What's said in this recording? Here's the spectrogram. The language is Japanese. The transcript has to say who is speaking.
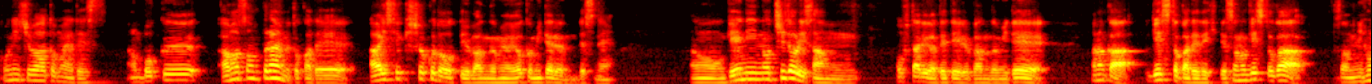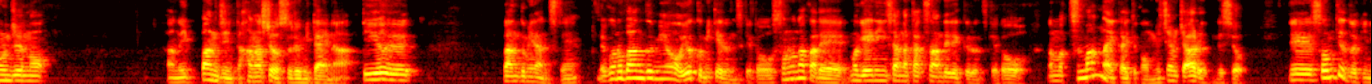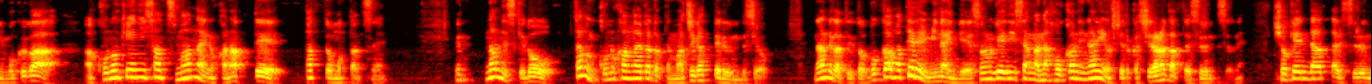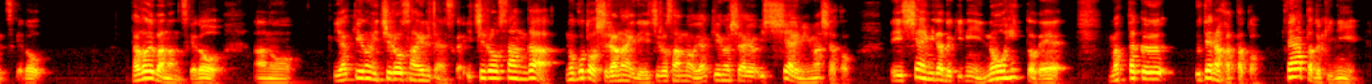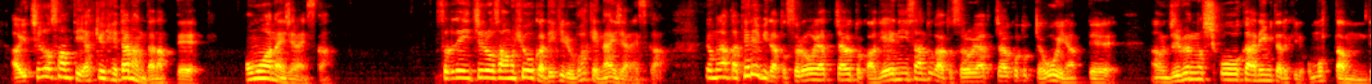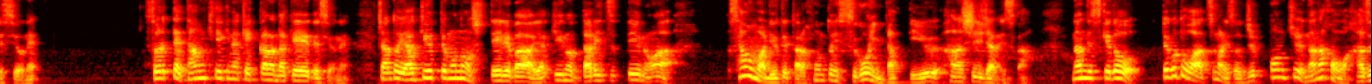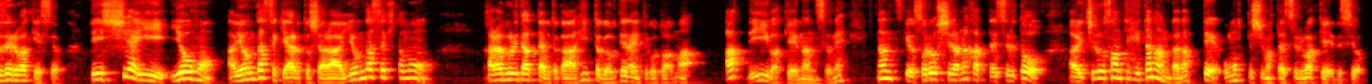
Speaker 1: こんにちは、ともやです。あの僕、Amazon プライムとかで、相席食堂っていう番組をよく見てるんですね。あの芸人の千鳥さんお二人が出ている番組で、まあなんかゲストが出てきて、そのゲストがその日本中のあの一般人と話をするみたいなっていう番組なんですね。で、この番組をよく見てるんですけど、その中で、まあ、芸人さんがたくさん出てくるんですけど、まあ、つまんない回とかもめちゃめちゃあるんですよ。で、そう見てた時に僕が、あこの芸人さんつまんないのかなって、パッと思ったんですね。なんですけど、多分この考え方って間違ってるんですよ。なんでかというと、僕はまテレビ見ないんで、その芸人さんが他に何をしてるか知らなかったりするんですよね。初見であったりするんですけど、例えばなんですけど、あの、野球のイチローさんいるじゃないですか。イチローさんが、のことを知らないで、イチローさんの野球の試合を1試合見ましたと。で1試合見たときに、ノーヒットで全く打てなかったと。ってなったときに、あ、イチローさんって野球下手なんだなって思わないじゃないですか。それでイチローさんを評価できるわけないじゃないですか。でもなんかテレビだとそれをやっちゃうとか、芸人さんとかだとそれをやっちゃうことって多いなって、あの自分の思考を変えてみたときに思ったんですよね。それって短期的な結果なだけですよね。ちゃんと野球ってものを知っていれば、野球の打率っていうのは3割打てたら本当にすごいんだっていう話じゃないですか。なんですけど、ってことは、つまりその10本中7本は外れるわけですよ。で、1試合4本、あ4打席あるとしたら、4打席とも空振りだったりとかヒットが打てないってことは、まあ、あっていいわけなんですよね。なんですけど、それを知らなかったりすると、あ、イチローさんって下手なんだなって思ってしまったりするわけですよ。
